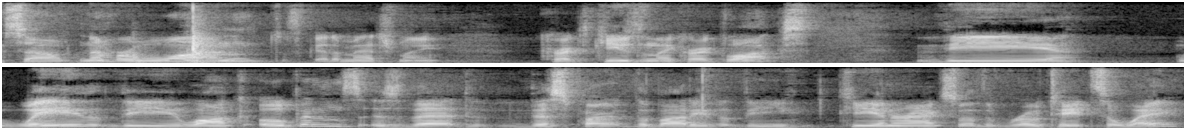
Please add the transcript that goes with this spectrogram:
So, number one, just got to match my correct keys and my correct locks. The way that the lock opens is that this part, the body that the key interacts with, rotates away.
